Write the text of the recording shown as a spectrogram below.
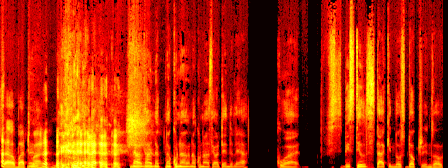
sawa batman na, na, na, na kuna na kuna wase wataendelea kuwa be still stuck in those doctrines of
